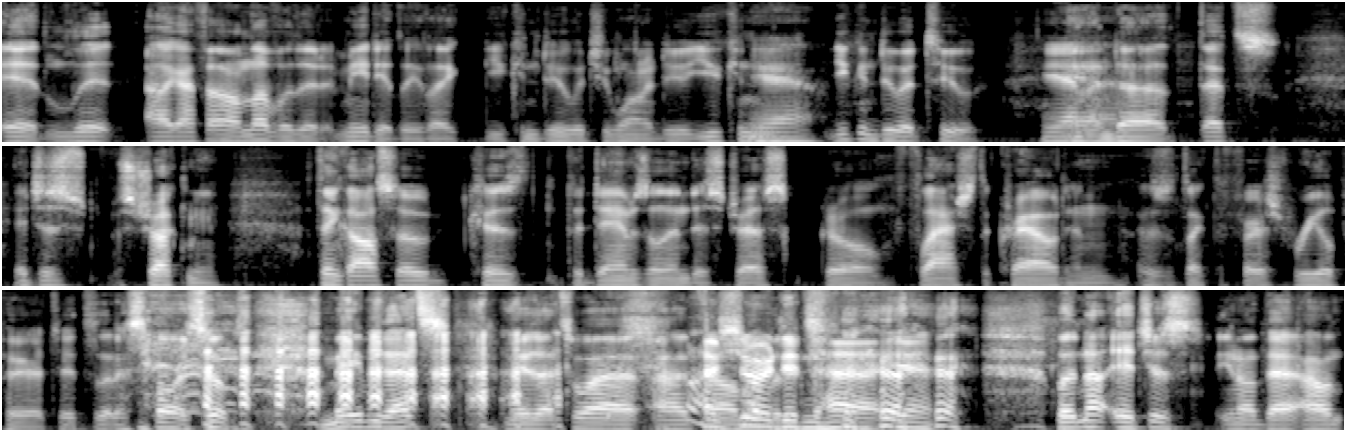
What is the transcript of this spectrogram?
it lit like I fell in love with it immediately. Like you can do what you want to do. You can Yeah. you can do it too. Yeah, and uh, that's it. Just struck me. I think also because the damsel in distress girl flashed the crowd, and it was like the first real pair of tits that I saw. So maybe that's maybe that's why I, I I'm sure didn't hurt. Yeah. but no, it just you know that I'll,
